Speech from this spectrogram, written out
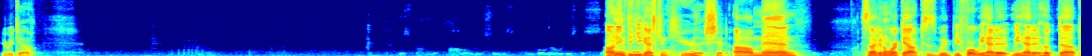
Here we go. I don't even think you guys can hear this shit. Oh man, it's not gonna work out because we before we had it we had it hooked up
